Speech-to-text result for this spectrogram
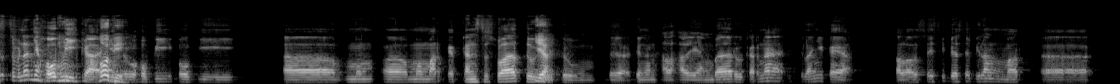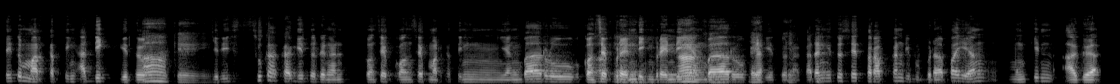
sebenarnya hobi kak, hobi. gitu. hobi, hobi eh, mem- eh, memarketkan sesuatu Ya. gitu de- dengan hal-hal yang baru. Karena istilahnya kayak kalau saya sih biasa bilang, mar- eh, saya itu marketing adik gitu. Oke. Jadi suka kak gitu dengan konsep-konsep marketing yang baru, konsep branding-branding yang Oke. baru kayak Ya, gitu. ya. Nah, kadang itu saya terapkan di beberapa yang mungkin agak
